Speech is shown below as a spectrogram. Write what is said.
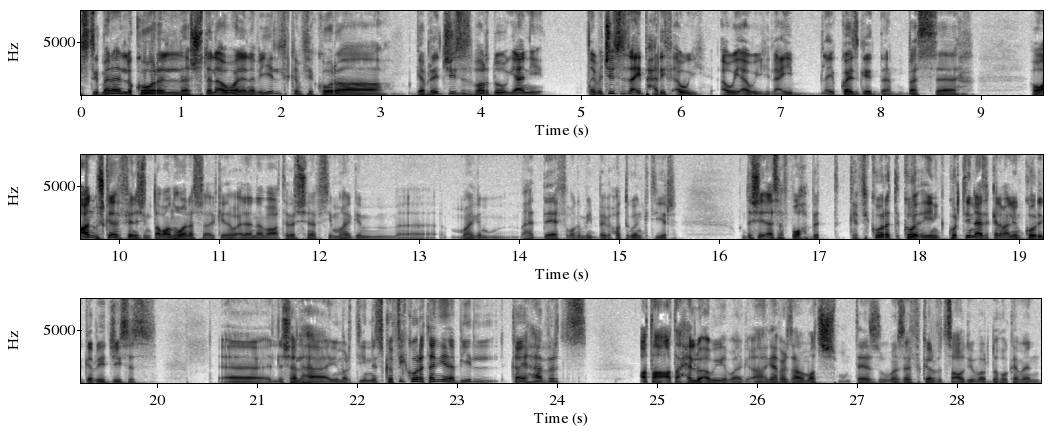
استكمالا لكور الشوط الأول يا نبيل كان في كورة جابريل جيسس برضو يعني جابريل جيسس لعيب حريف قوي قوي قوي لعيب لعيب كويس جدا بس آه، هو عنده مشكلة في ال finishing طبعا هو نفسه قال كده هو قال أنا ما بعتبرش نفسي مهاجم آه، مهاجم هداف مهاجم بي- بيحط جوان كتير. وده شيء للأسف محبط. كان في كوره كورة- يعني كورتين عايز أتكلم عليهم. كورة جابريل جيسس آه اللي شالها إيمي مارتينيز. كان في كورة تانية نبيل كاي هافرتس قطع قطع حلو قوي. هافرتس عمل ماتش ممتاز. وما زال في curve تصاعدي برضه هو كمان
